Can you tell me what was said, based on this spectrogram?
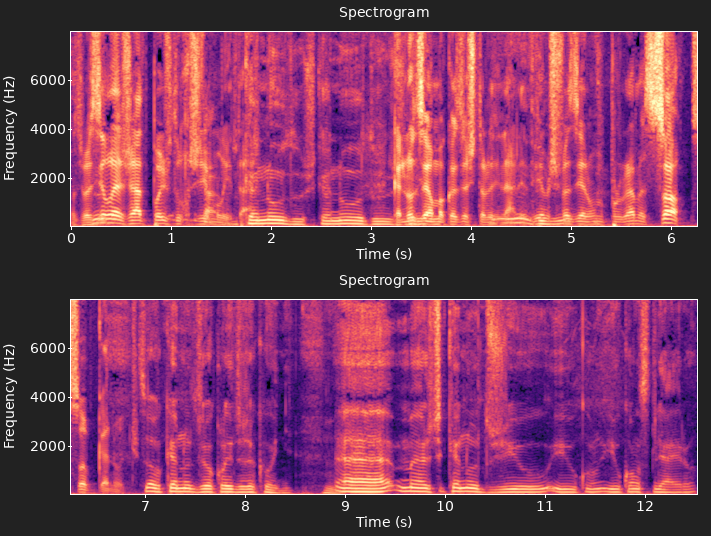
Mas o Brasil é já depois do regime militar. Canudos, canudos. Canudos é uma coisa extraordinária. Devíamos fazer um programa só sobre Canudos. Sobre Canudos e Euclides da Cunha. Hum. Uh, mas Canudos e o, e o, e o Conselheiro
